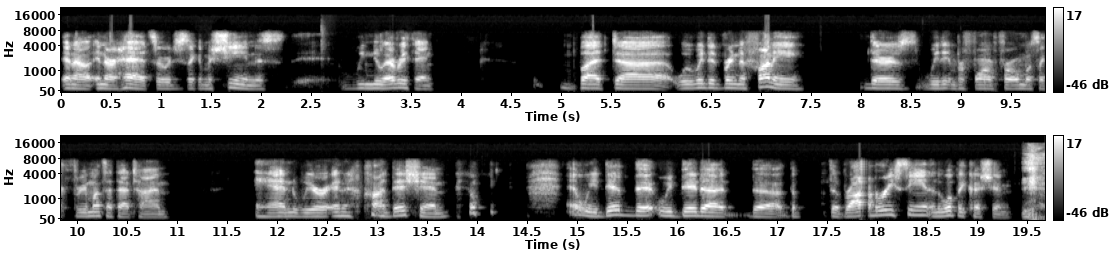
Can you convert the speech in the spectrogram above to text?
in our in our head, so we're just like a machine. This we knew everything. But uh, when we did Bring the Funny, there's we didn't perform for almost like three months at that time, and we were in an audition, and we did the we did uh, the the the robbery scene and the whoopee cushion. Yeah.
